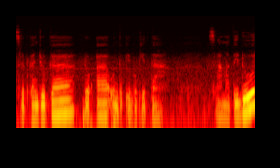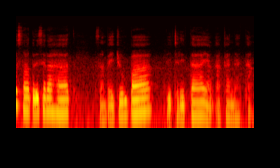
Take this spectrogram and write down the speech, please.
selipkan juga doa untuk ibu kita. Selamat tidur, selamat beristirahat. Sampai jumpa di cerita yang akan datang.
